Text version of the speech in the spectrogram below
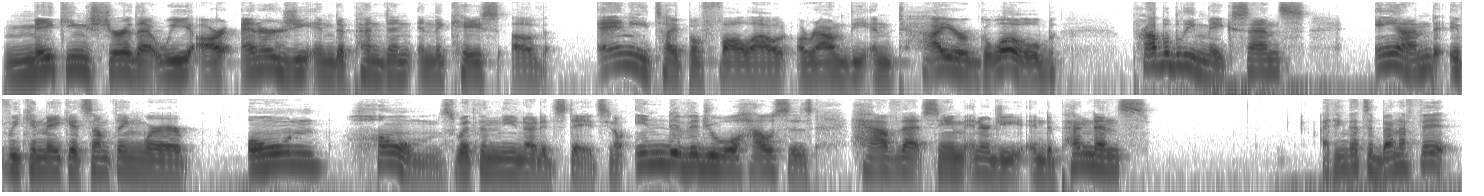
making sure that we are energy independent in the case of any type of fallout around the entire globe probably makes sense. And if we can make it something where own homes within the United States, you know, individual houses have that same energy independence, I think that's a benefit.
